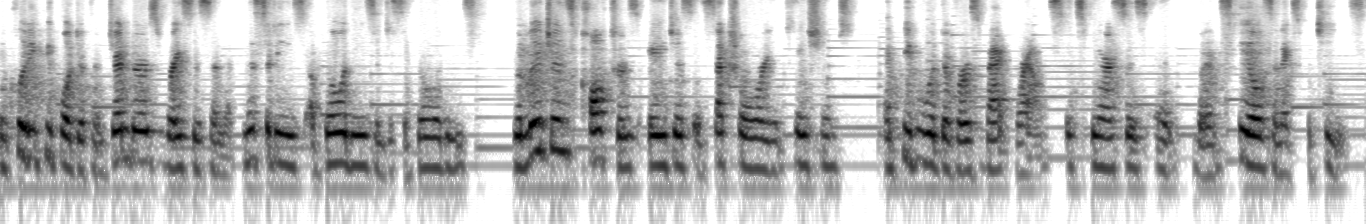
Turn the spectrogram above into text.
including people of different genders, races and ethnicities, abilities and disabilities, religions, cultures, ages, and sexual orientations, and people with diverse backgrounds, experiences, and, skills and expertise.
